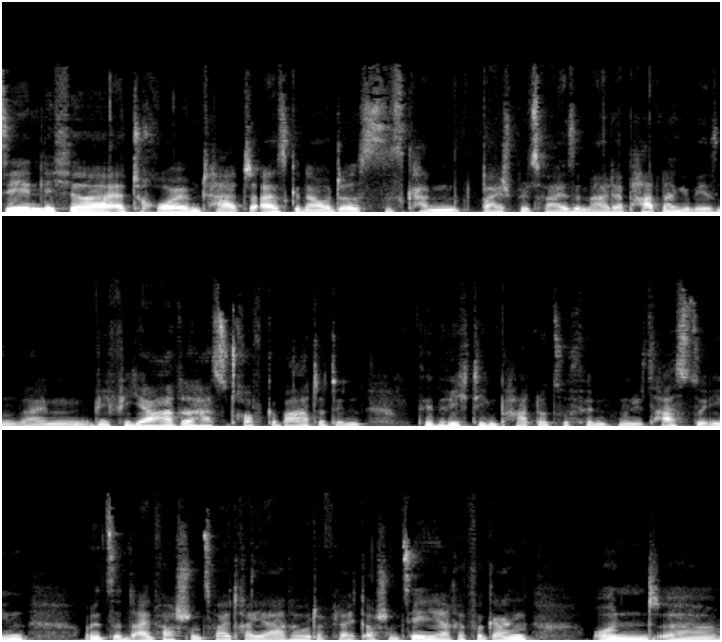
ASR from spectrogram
sehnlicher erträumt hat als genau das. Das kann beispielsweise mal der Partner gewesen sein. Wie viele Jahre hast du darauf gewartet, den, den richtigen Partner zu finden? Und jetzt hast du ihn und jetzt sind einfach schon zwei, drei Jahre oder vielleicht auch schon zehn Jahre vergangen und äh,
